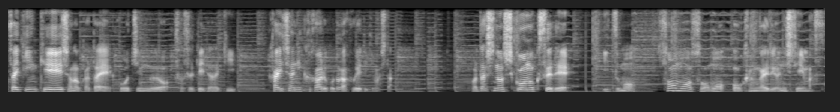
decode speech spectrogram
最近経営者の方へコーチングをさせていただき、会社に関わることが増えてきました。私の思考の癖で、いつもそもそもを考えるようにしています。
